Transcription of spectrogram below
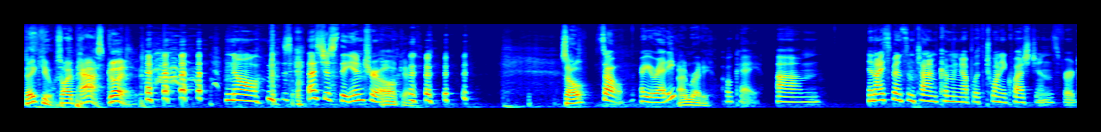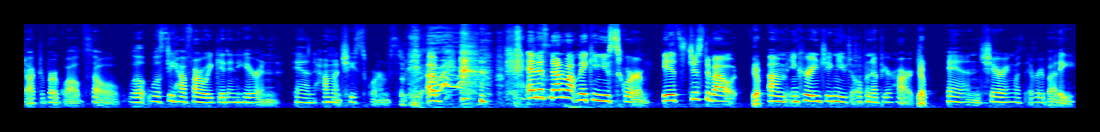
Thank you. So I passed. Good. No, that's just the intro. okay. so So, are you ready? I'm ready. Okay. Um, and I spent some time coming up with 20 questions for Dr. Burgwald. So we'll we'll see how far we get in here and and how much he squirms. Um, and it's not about making you squirm. It's just about Yep. um, encouraging you to open up your heart Yep. and sharing with everybody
